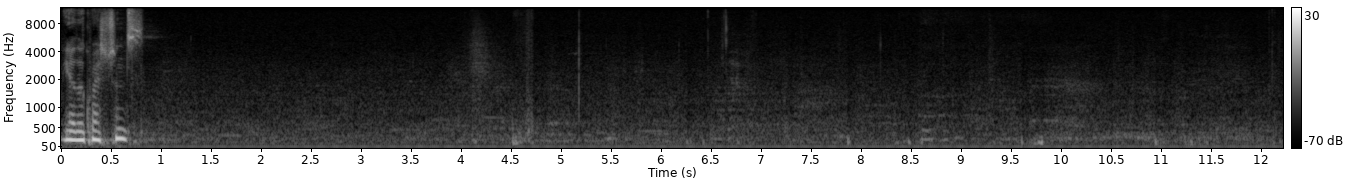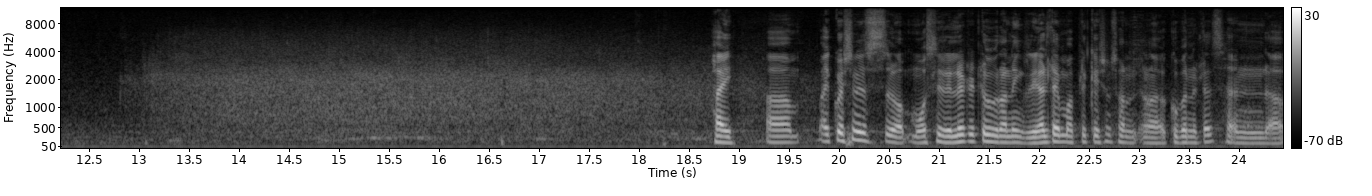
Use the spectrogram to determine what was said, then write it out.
Any other questions? Hi. Um, my question is uh, mostly related to running real-time applications on uh, Kubernetes. And uh,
